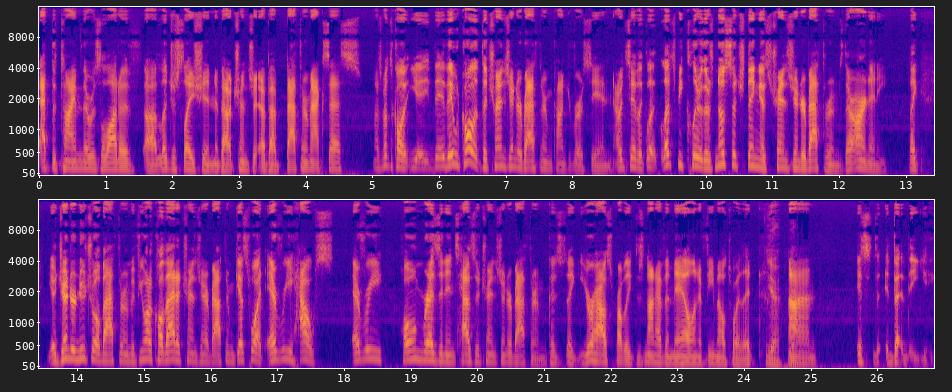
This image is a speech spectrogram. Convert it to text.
at the time there was a lot of uh, legislation about trans about bathroom access. I was about to call it. They, they would call it the transgender bathroom controversy, and I would say like let, let's be clear. There's no such thing as transgender bathrooms. There aren't any. Like a gender neutral bathroom, if you want to call that a transgender bathroom, guess what? Every house, every home residence has a transgender bathroom because like your house probably does not have a male and a female toilet. yeah, yeah. Um, it's the, the,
